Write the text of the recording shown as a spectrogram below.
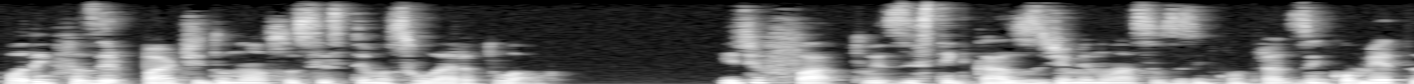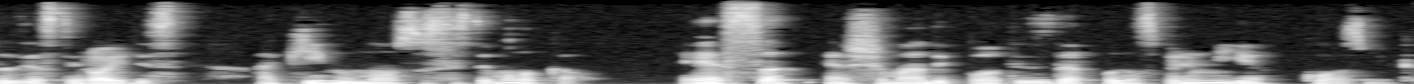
podem fazer parte do nosso sistema solar atual. E de fato, existem casos de aminoácidos encontrados em cometas e asteroides aqui no nosso sistema local. Essa é a chamada hipótese da panspermia cósmica.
